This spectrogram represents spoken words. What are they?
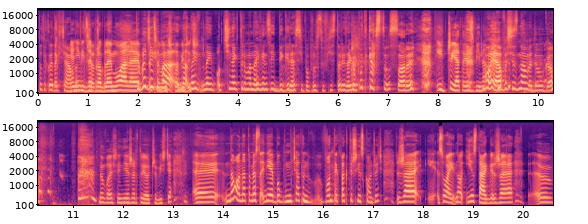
To tylko tak chciałam. Ja nie widzę problemu, ale to będzie chyba na, naj, naj, odcinek, który ma najwięcej dygresji po prostu w historii tego podcastu, sorry. I czyja to jest wina? Moja, bo się znamy długo. No właśnie, nie żartuję oczywiście. E, no, natomiast nie, bo bym chciała ten wątek faktycznie skończyć, że słuchaj, no jest tak, że e,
